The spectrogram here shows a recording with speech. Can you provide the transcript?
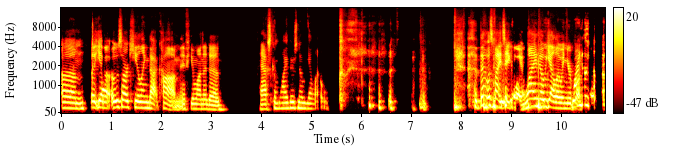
Um, but yeah, ozarkhealing.com if you wanted to ask him why there's no yellow. that was my takeaway. Why no yellow in your why book? No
